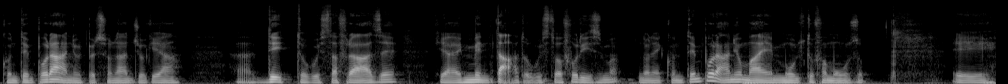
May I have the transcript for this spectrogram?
contemporaneo, il personaggio che ha eh, detto questa frase, che ha inventato questo aforisma, non è contemporaneo ma è molto famoso. E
